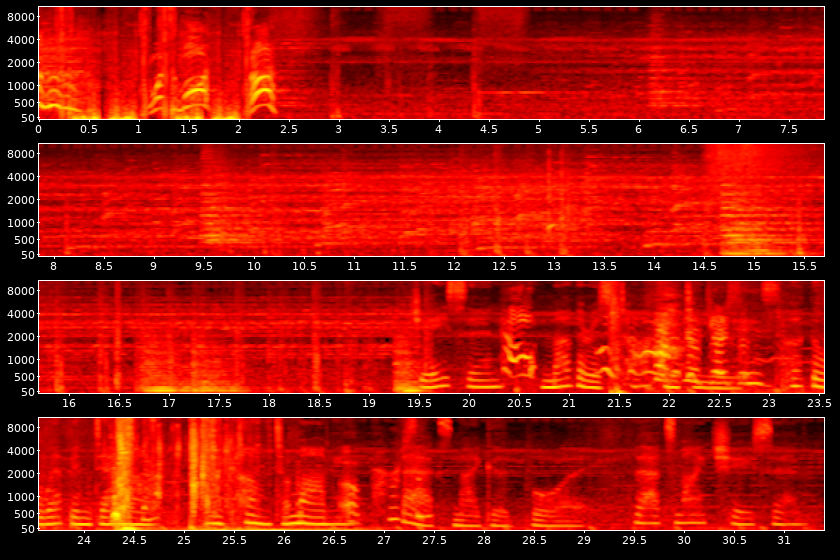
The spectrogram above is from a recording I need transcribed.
You want some more? Huh? Jason, Mother is talking Fuck you, to you. Jason! Put the weapon down and come to mommy. A? That's my good boy. That's my Jason.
